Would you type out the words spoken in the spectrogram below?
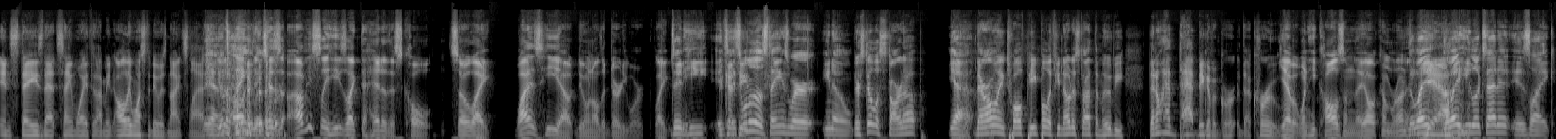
and stays that same way. Through, I mean, all he wants to do is night slash. Yeah, You would that's all think he lives because for. obviously he's like the head of this cult. So like, why is he out doing all the dirty work? Like, Dude, he it's, Because it's he- one of those things where you know, They're still a startup. yeah, There are only 12 people. If you notice throughout the movie, they don't have that big of a, gr- a crew. yeah, but when he calls them, they all come running. the way Yeah. the way he looks at it is like,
